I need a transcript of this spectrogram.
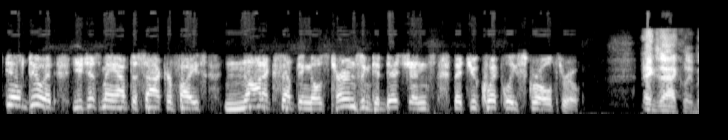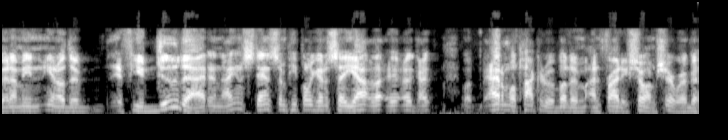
still do it. You just may have to sacrifice not accepting those terms and conditions that you quickly scroll through. Exactly, but I mean, you know, the if you do that, and I understand some people are going to say, yeah, uh, uh, uh, Adam will talk to you about it on Friday's show. I'm sure we'll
